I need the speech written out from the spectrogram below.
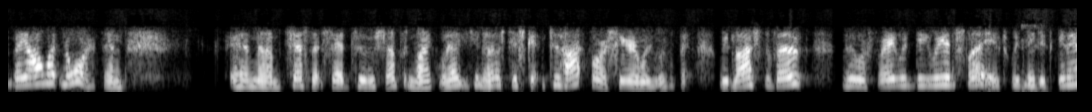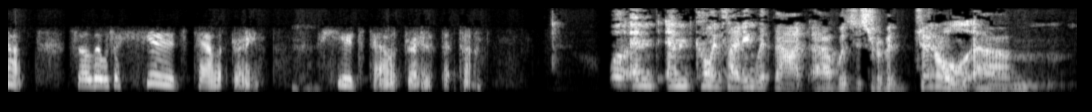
They all went north, and and um, Chesnutt said to him something like, "Well, you know, it's just getting too hot for us here. We were we lost the vote. We were afraid we'd be reenslaved. We needed to get out." So there was a huge talent drain, a huge talent drain at that time. Well, and and coinciding with that uh, was just sort of a general um,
